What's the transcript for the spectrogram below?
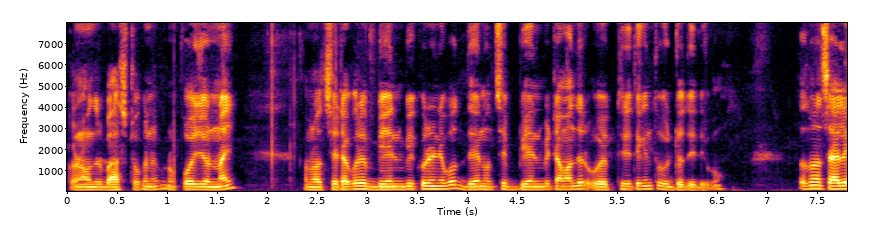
কারণ আমাদের বাস টোকেনের কোনো প্রয়োজন নাই। আমরা হচ্ছে এটা করে বিএনবি করে নেব দেন হচ্ছে বিএনবিটা আমাদের ওয়েব থ্রিতে কিন্তু উইড্রো দিয়ে দেবো। তো তোমরা চাইলে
